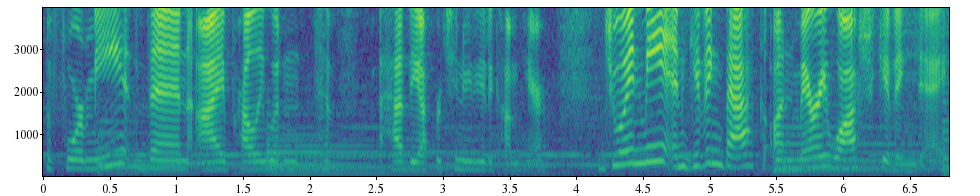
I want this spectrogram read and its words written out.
before me, then I probably wouldn't have had the opportunity to come here. Join me in giving back on Mary Wash Giving Day.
